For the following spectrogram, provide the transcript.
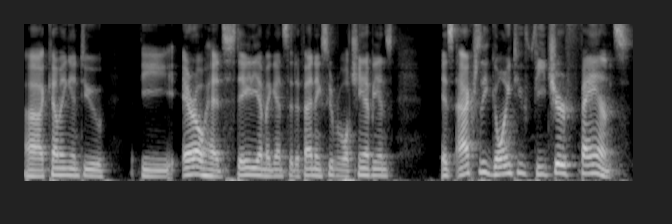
uh, coming into the Arrowhead Stadium against the defending Super Bowl champions. It's actually going to feature fans.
